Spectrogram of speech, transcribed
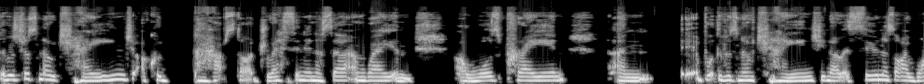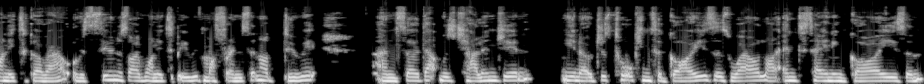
there was just no change. I could perhaps start dressing in a certain way. And I was praying and eh, but there was no change. You know, as soon as I wanted to go out or as soon as I wanted to be with my friends, then I'd do it. And so that was challenging, you know, just talking to guys as well, like entertaining guys and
